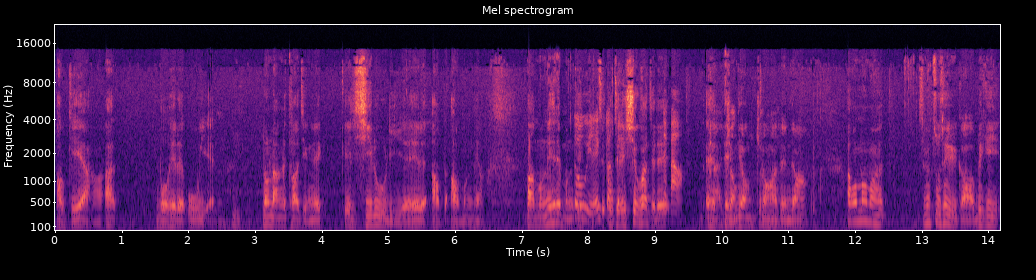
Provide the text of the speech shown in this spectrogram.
后街啊哈，啊，无迄个屋檐，拢人个头前个个西路里的迄个后后门遐，后门的迄个门有一个小块一个，诶，电中中华电中。啊，我妈妈什么注册率高，要去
